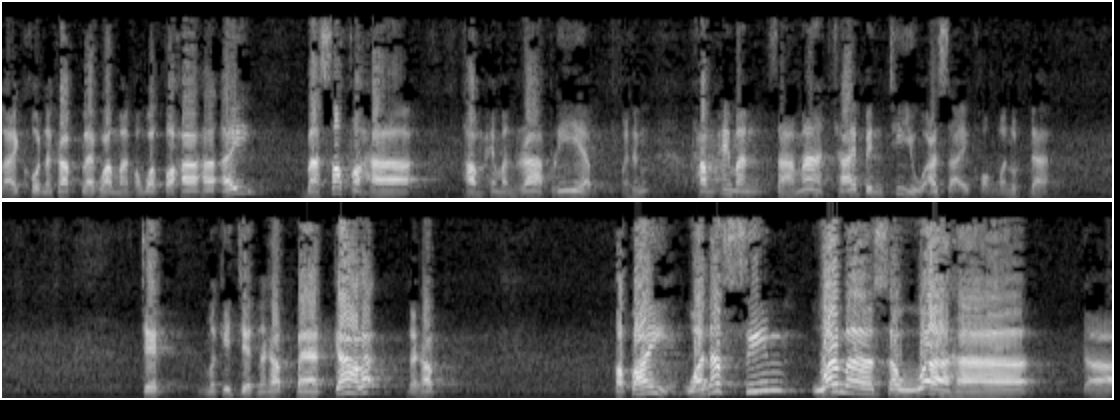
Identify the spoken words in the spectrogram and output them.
หลายคนนะครับ แปลความหมายของว่าตอฮาฮะไอบาซาตฮาทำให้มันราบเรียบหมายถึงทำให้มันสามารถใช้เป็นที่อยู่อาศัยของมนุษย์ได้เจ็ดเมื่อกี้เจ็ดนะครับแปดเก้าล้วนะครับ ต่อไปวานัฟซินวามาสวาฮาเก้า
